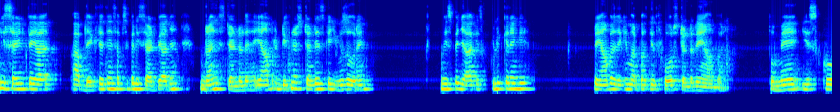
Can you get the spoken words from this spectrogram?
इस साइड पे आप देख लेते हैं, सबसे पहले साइड पे आ जाएँ। ड्राइंग स्टैंडर्ड है। यहाँ पर डिफरेंट स्टैंडर्ड्स के यूज़ हो रहे हैं। हम इस पर जाके क्लिक करेंगे। तो यहाँ पर देखिए, हमारे पास जो फोर स्टैंडर्ड है यहाँ पर। तो मैं इसको,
